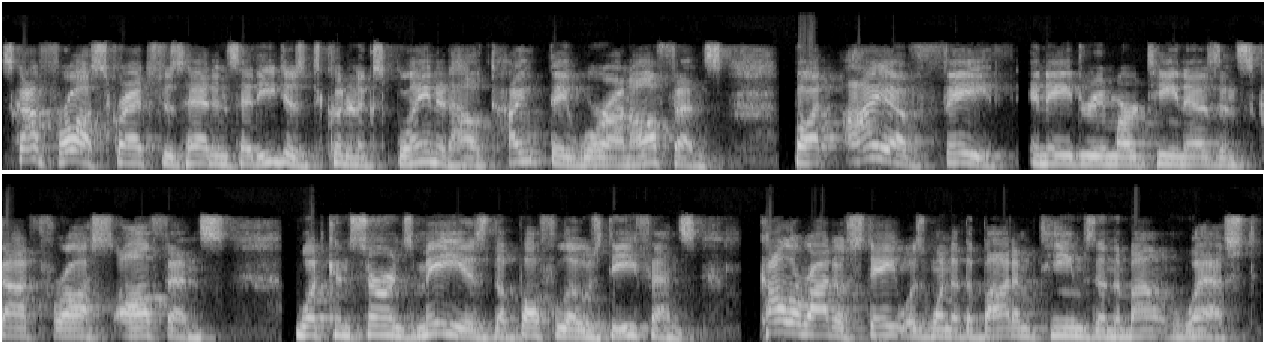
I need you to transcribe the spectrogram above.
Scott Frost scratched his head and said he just couldn't explain it how tight they were on offense. But I have faith in Adrian Martinez and Scott Frost's offense. What concerns me is the Buffalo's defense. Colorado State was one of the bottom teams in the Mountain West.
